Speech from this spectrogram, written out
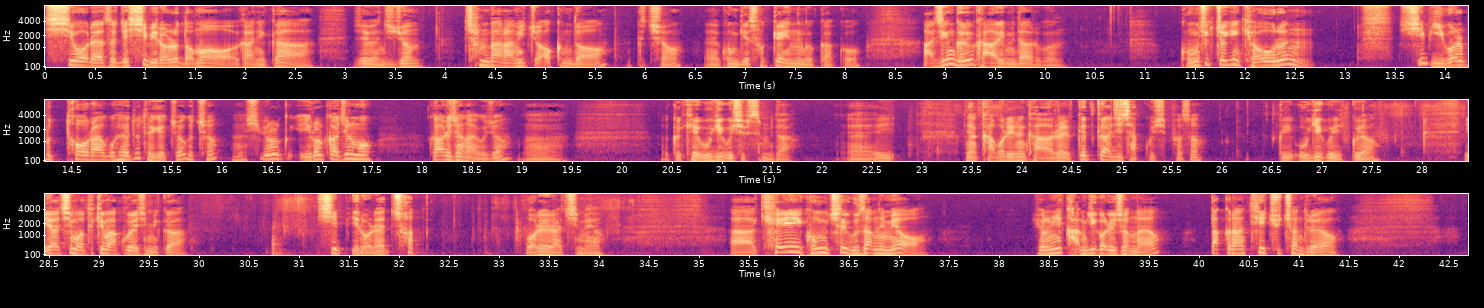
10월에서 이제 11월로 넘어가니까, 이제 왠지 좀 찬바람이 조금 더, 그쵸? 예, 공기에 섞여 있는 것 같고, 아직은 그래도 가을입니다, 여러분. 공식적인 겨울은 12월부터라고 해도 되겠죠, 그쵸? 11월, 예, 1월까지는 뭐, 가을이잖아요, 그죠? 어, 그렇게 우기고 싶습니다. 예, 그냥 가버리는 가을을 끝까지 잡고 싶어서 그 우기고 있고요. 이 아침 어떻게 맞고 계십니까? 11월의 첫 월요일 아침에요. 아, K0793님이요. 현우님 감기 걸리셨나요? 따끈한 티 추천드려요.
